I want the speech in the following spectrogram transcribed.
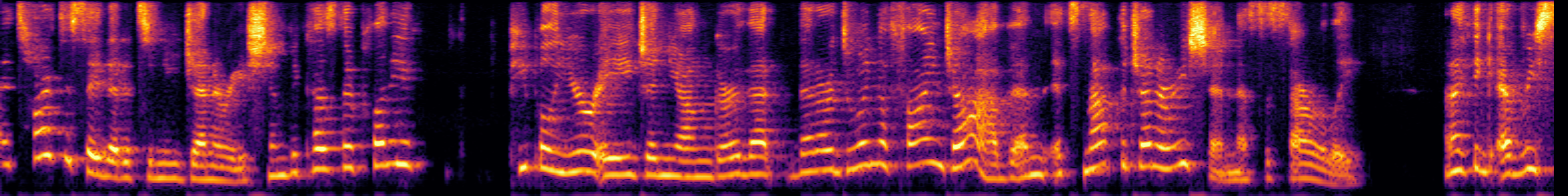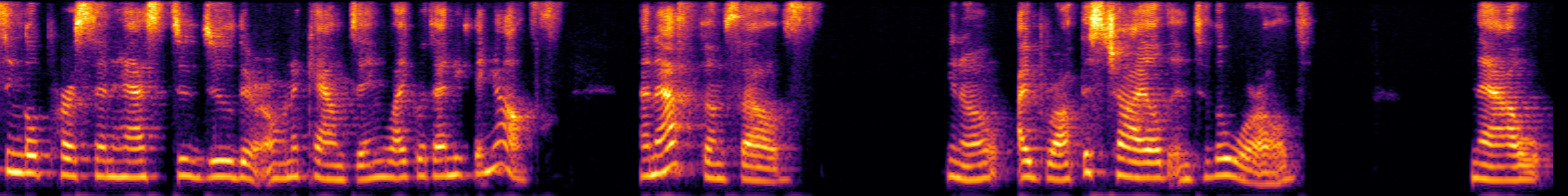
It's hard to say that it's a new generation because there are plenty of people your age and younger that that are doing a fine job and it's not the generation necessarily and i think every single person has to do their own accounting like with anything else and ask themselves you know i brought this child into the world. Now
